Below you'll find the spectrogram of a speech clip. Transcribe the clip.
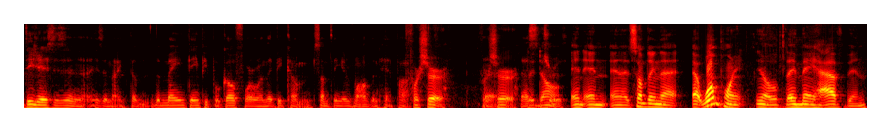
DJs isn't isn't like the the main thing people go for when they become something involved in hip hop. for sure, for Yeah, sure they the don't. truth. And and and it's something that at one point you know they may have been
